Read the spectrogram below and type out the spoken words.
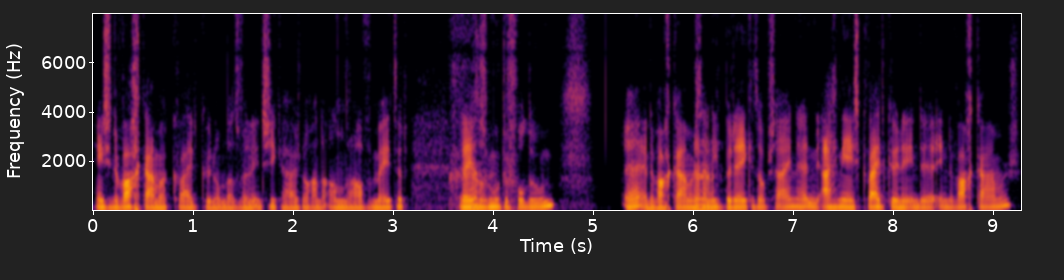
eens in de wachtkamer kwijt kunnen, omdat we in het ziekenhuis nog aan de anderhalve meter regels moeten voldoen. en de wachtkamers ja. daar niet berekend op zijn. Hè, eigenlijk niet eens kwijt kunnen in de, in de wachtkamers.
